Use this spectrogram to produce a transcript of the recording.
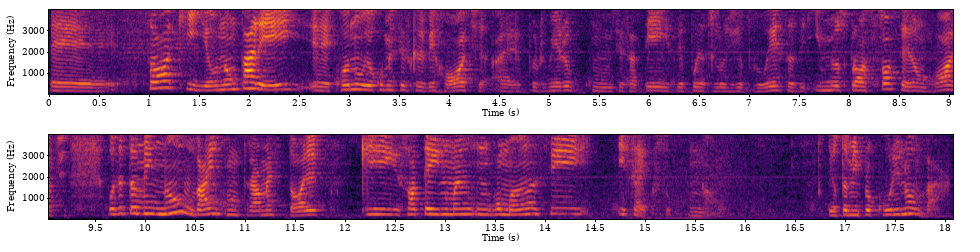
É, só que eu não parei, é, quando eu comecei a escrever Hot, é, primeiro com Insensatez, depois a trilogia pro êxtase, e meus próximos só serão Hot, você também não vai encontrar uma história que só tem uma, um romance e sexo. Não. Eu também procuro inovar.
